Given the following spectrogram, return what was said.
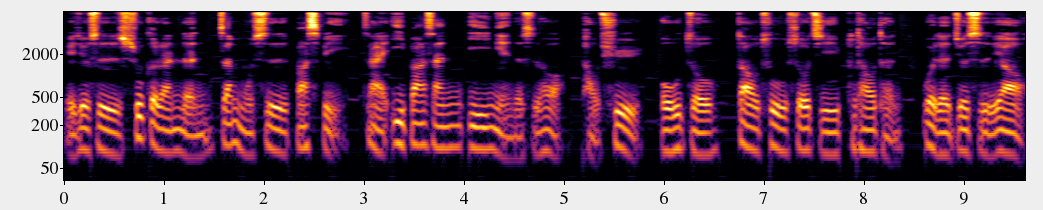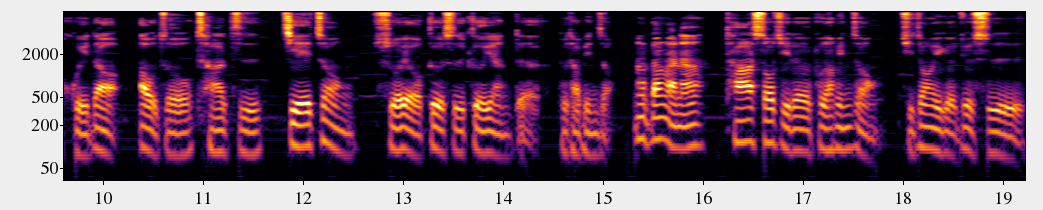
也就是苏格兰人詹姆斯·巴斯比，在一八三一年的时候，跑去欧洲到处收集葡萄藤，为的就是要回到澳洲插枝接种所有各式各样的葡萄品种。那当然呢，他收集的葡萄品种。其中一个就是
